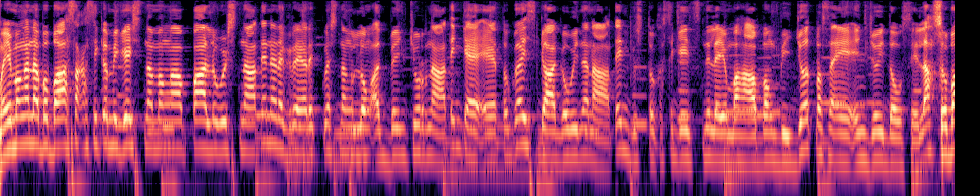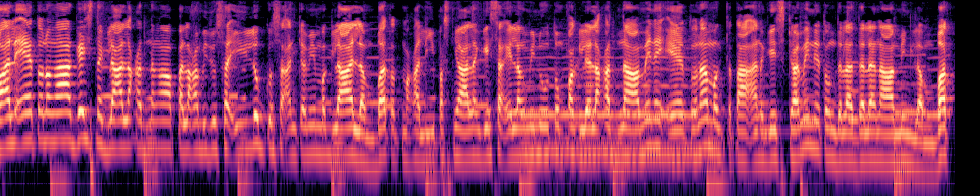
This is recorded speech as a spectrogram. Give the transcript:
May mga nababasa kasi kami guys na mga followers natin na nagre-request ng long adventure natin kaya eto guys, gagawin na natin. Gusto kasi guys nila yung mahabang video at mas na-enjoy daw sila. So bale, eto na nga guys, naglalakad na nga pala kami doon sa ilog kung saan kami maglalambat at makalipas nga lang guys ang ilang minutong paglalakad namin ay eto na, magtataan na guys kami nitong daladala naming lambat.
